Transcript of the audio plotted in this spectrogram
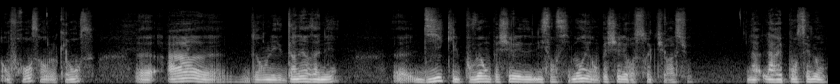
en France en l'occurrence, a, dans les dernières années, dit qu'il pouvait empêcher les licenciements et empêcher les restructurations la, réponse est non,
